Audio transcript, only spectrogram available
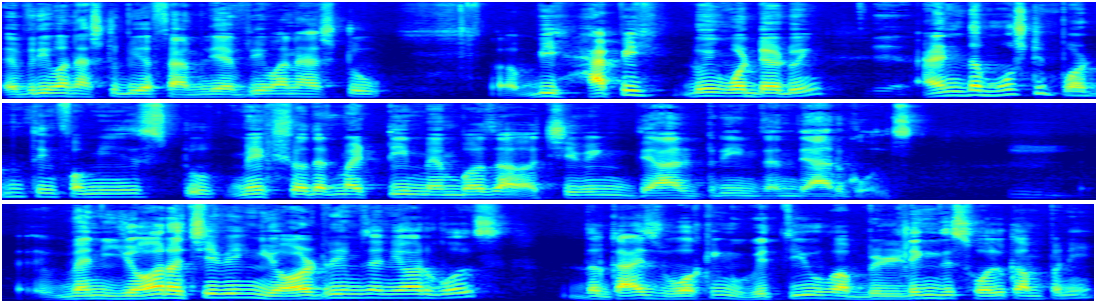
everyone has to be a family, everyone has to uh, be happy doing what they're doing. And the most important thing for me is to make sure that my team members are achieving their dreams and their goals when you're achieving your dreams and your goals, the guys working with you who are building this whole company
